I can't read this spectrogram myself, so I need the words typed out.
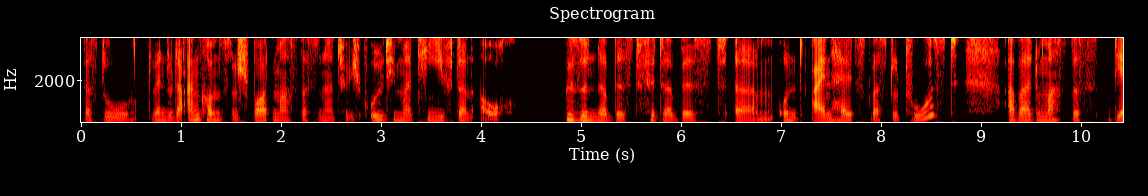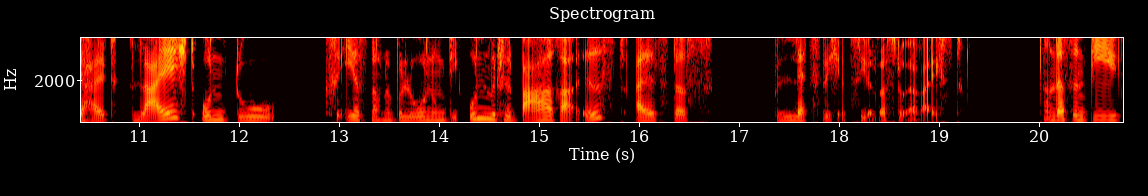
dass du, wenn du da ankommst und Sport machst, dass du natürlich ultimativ dann auch gesünder bist, fitter bist ähm, und einhältst, was du tust. Aber du machst es dir halt leicht und du kreierst noch eine Belohnung, die unmittelbarer ist als das letztliche Ziel, was du erreichst. Und das sind die,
